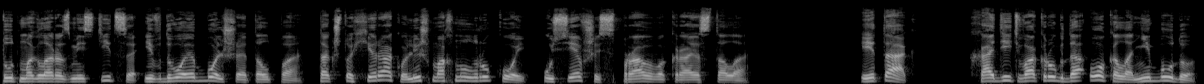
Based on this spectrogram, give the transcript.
Тут могла разместиться и вдвое большая толпа, так что Хирако лишь махнул рукой, усевшись с правого края стола. Итак, ходить вокруг да около не буду.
